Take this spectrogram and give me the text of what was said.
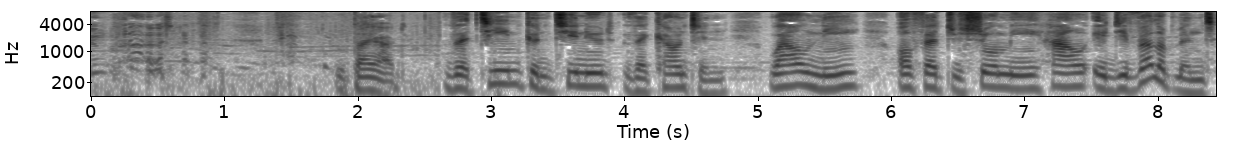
I'm tired. The team continued the counting while Ni offered to show me how a development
